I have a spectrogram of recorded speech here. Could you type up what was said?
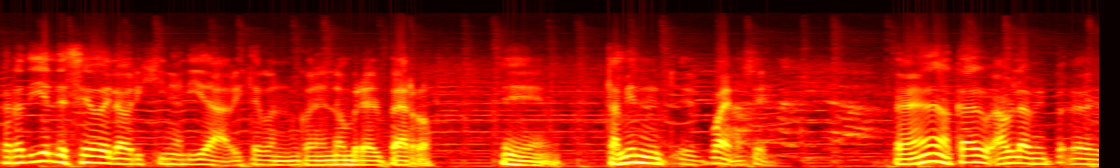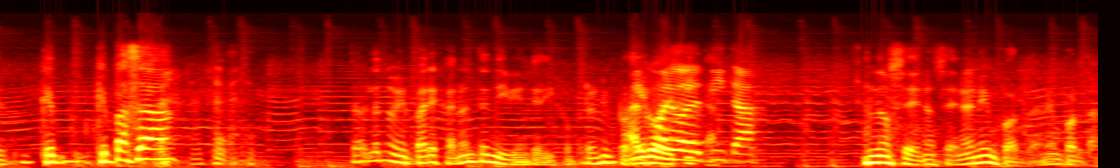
perdí el deseo de la originalidad, ¿viste? Con, con el nombre del perro. Eh, también, eh, bueno, sí. Eh, acá habla mi. eh, ¿qué, qué pasa? Está hablando mi pareja, no entendí bien qué dijo, pero no importa. Algo de Algo de Tita. No sé, no sé, no, no importa, no importa.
